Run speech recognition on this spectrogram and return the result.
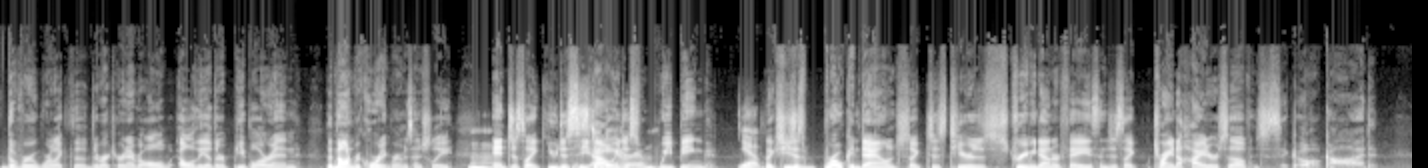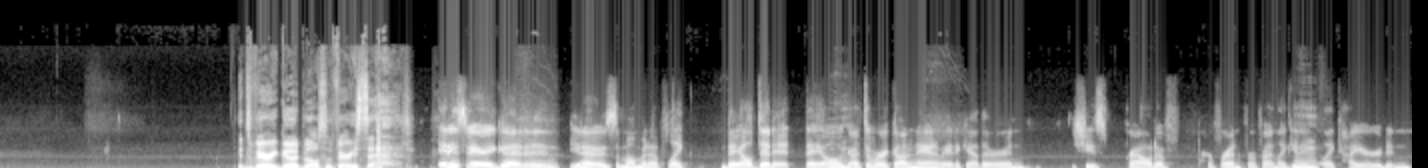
the room where like the director and all all the other people are in the non-recording room essentially, Mhm. and just like you just The see Aoi studio just room. weeping, Yep. like she's just broken down, just like just tears streaming down her face, and just like trying to hide herself, and just like oh god. It's very good, but also very sad. It is very good, and you know, it was a moment of like they all did it. They all Mhm. got to work on an anime together, and she's proud of her friend for finally getting Mm-hmm. like hired and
